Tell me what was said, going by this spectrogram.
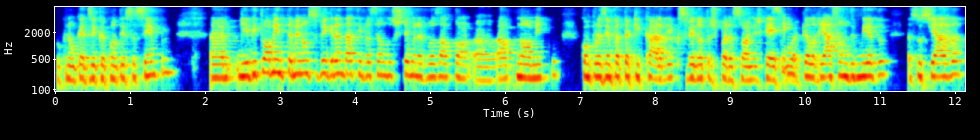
o que não quer dizer que aconteça sempre. e habitualmente também não se vê grande ativação do sistema nervoso ah, autonómico, como por exemplo a taquicardia, que se vê noutras parações, que é Sim. aquela reação de medo associada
